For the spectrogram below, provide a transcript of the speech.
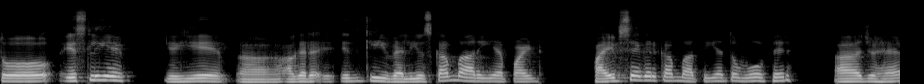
तो इसलिए ये अगर इनकी वैल्यूज़ कम आ रही हैं, पॉइंट फाइव से अगर कम आती हैं तो वो फिर जो है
